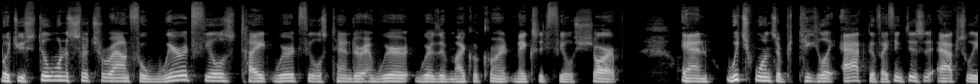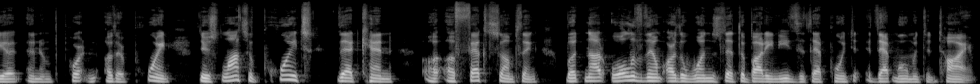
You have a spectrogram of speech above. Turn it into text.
but you still want to search around for where it feels tight, where it feels tender, and where, where the microcurrent makes it feel sharp. And which ones are particularly active? I think this is actually a, an important other point. There's lots of points that can uh, affect something, but not all of them are the ones that the body needs at that point, at that moment in time.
